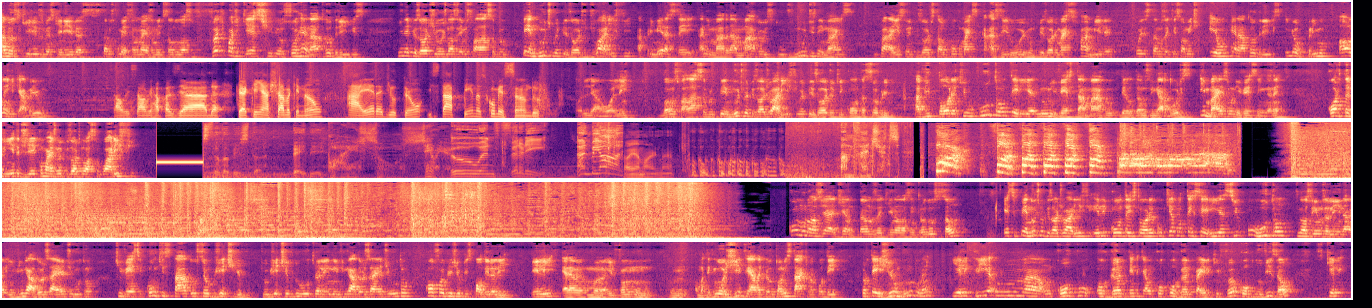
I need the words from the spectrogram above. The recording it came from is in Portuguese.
Olá, meus queridos, minhas queridas. Estamos começando mais uma edição do nosso Funk Podcast. Eu sou Renato Rodrigues e no episódio de hoje nós iremos falar sobre o penúltimo episódio de Warif, a primeira série animada da Marvel Studios no Disney+. E para isso o episódio está um pouco mais caseiro hoje, um episódio mais família, pois estamos aqui somente eu, Renato Rodrigues, e meu primo Paulo Henrique Abreu. Salve, salve, rapaziada. Para quem achava que não, a Era de Ultron está apenas começando. Olha, olha, hein? Vamos falar sobre o penúltimo episódio do Arif, o episódio que conta sobre a vitória que o Ultron teria no universo da Marvel, derrotando os Vingadores e mais um universo ainda, né? Corta a vinheta, DJ, com mais um episódio do nosso Arif. Hasta la vista, baby. Why so serious? To infinity and beyond! I am Iron Man. I'm vengeance. Adiantamos aqui na nossa introdução, esse penúltimo episódio do Arif, ele conta a história, o que aconteceria se o Ultron, que nós vimos ali na, em Vingadores, a Era de Ultron, tivesse conquistado o seu objetivo. O objetivo do Ultron ali em Vingadores, a Era de Ultron, qual foi o objetivo principal dele ali? Ele, era uma, ele foi um, um, uma tecnologia criada pelo Tony Stark para poder proteger o mundo, né? E ele cria uma, um corpo orgânico, tenta criar um corpo orgânico para ele, que foi o corpo do Visão, que ele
